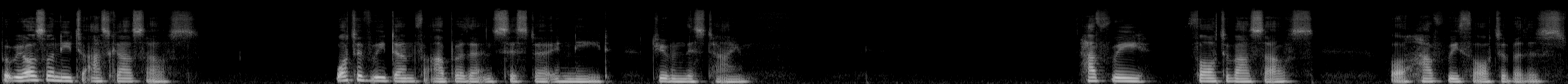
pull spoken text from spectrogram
But we also need to ask ourselves what have we done for our brother and sister in need during this time? Have we thought of ourselves or have we thought of others?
